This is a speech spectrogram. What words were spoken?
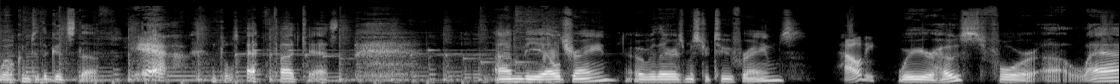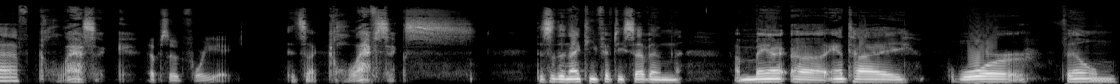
Welcome to the good stuff, Yeah. the Laugh Podcast. I'm the L Train. Over there is Mr. Two Frames. Howdy. We're your hosts for a Laugh Classic. Episode 48. It's a classics. This is the 1957 Amer- uh, anti-war film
